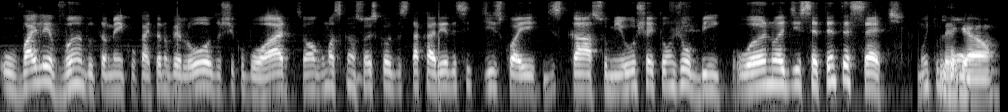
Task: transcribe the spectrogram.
o Vai Levar Levando também com Caetano Veloso, Chico Buarque. São algumas canções que eu destacaria desse disco aí, Descasso, Miúcha e Tom Jobim. O ano é de 77. Muito legal. bom.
